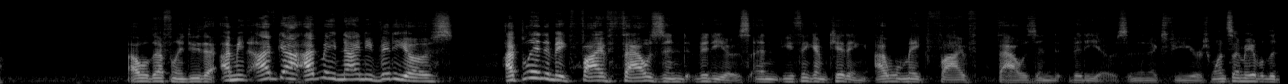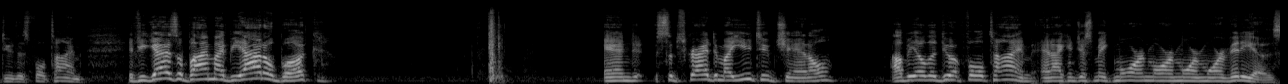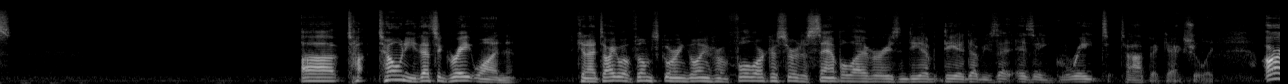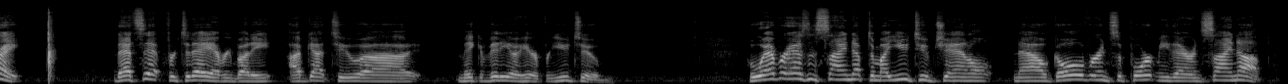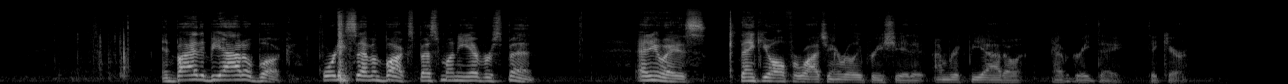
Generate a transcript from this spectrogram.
I will definitely do that. I mean, I've got I've made 90 videos. I plan to make 5,000 videos and you think I'm kidding. I will make 5,000 videos in the next few years once I'm able to do this full time. If you guys will buy my Beato book and subscribe to my YouTube channel, I'll be able to do it full time and I can just make more and more and more and more videos. Uh, T- Tony, that's a great one. Can I talk about film scoring going from full orchestra to sample libraries and DAWs? That is a great topic, actually. All right, that's it for today, everybody. I've got to uh, make a video here for YouTube. Whoever hasn't signed up to my YouTube channel, now go over and support me there and sign up. And buy the Beato book. 47 bucks, best money ever spent. Anyways, Thank you all for watching. I really appreciate it. I'm Rick Beato. Have a great day. Take care.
